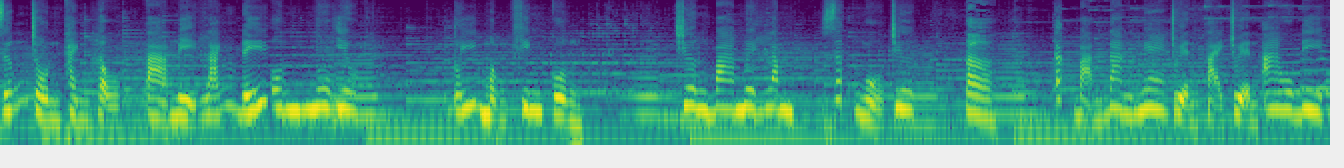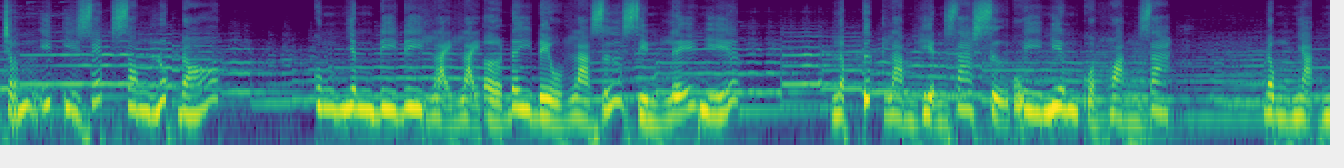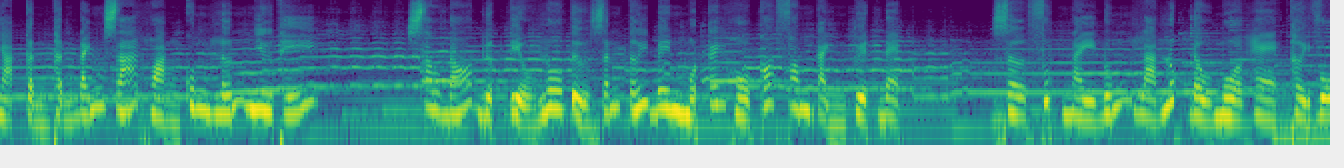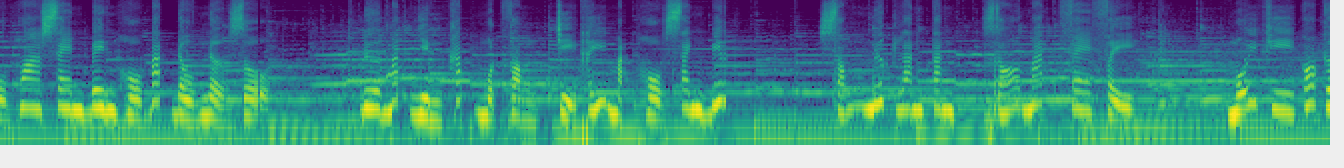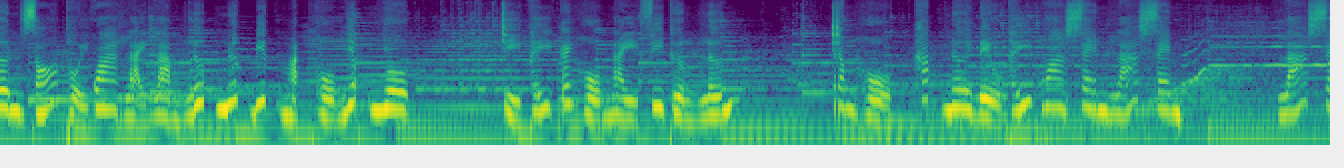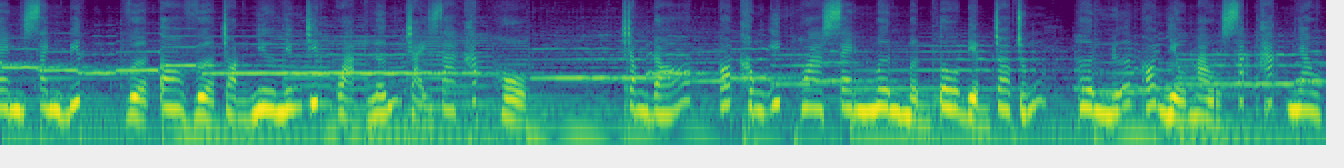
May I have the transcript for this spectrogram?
Dưỡng trồn thành hậu, tà mị lánh đế ôn nhu yêu. Túy mộng khinh cuồng. Chương 35 Giấc ngủ chưa Tờ. Các bạn đang nghe chuyện tại chuyện Audi.xyz xong lúc đó. Cung nhân đi đi lại lại ở đây đều là giữ gìn lễ nghĩa. Lập tức làm hiện ra sự uy nghiêm của hoàng gia. Đồng nhạc nhạc cẩn thận đánh giá hoàng cung lớn như thế. Sau đó được tiểu lô tử dẫn tới bên một cái hồ có phong cảnh tuyệt đẹp. Giờ phút này đúng là lúc đầu mùa hè, Thời vụ hoa sen bên hồ bắt đầu nở rộ. Đưa mắt nhìn khắp một vòng, Chỉ thấy mặt hồ xanh biếc. Sóng nước lan tăn, Gió mát phe phẩy. Mỗi khi có cơn gió thổi qua lại làm lớp nước biết mặt hồ nhấp nhô. Chỉ thấy cái hồ này phi thường lớn. Trong hồ, khắp nơi đều thấy hoa sen, lá sen. Lá sen xanh biếc, vừa to vừa tròn như những chiếc quạt lớn trải ra khắp hồ. Trong đó, có không ít hoa sen mơn mẩn tô điểm cho chúng, Hơn nữa có nhiều màu sắc khác nhau.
